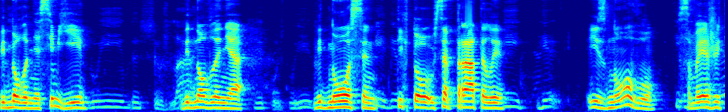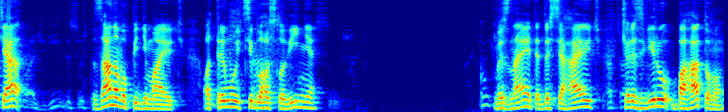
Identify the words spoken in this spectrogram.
відновлення сім'ї, відновлення відносин, ті, хто все втратили, і знову своє життя заново піднімають, отримують ці благословіння. Ви знаєте, досягають через віру багатого,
